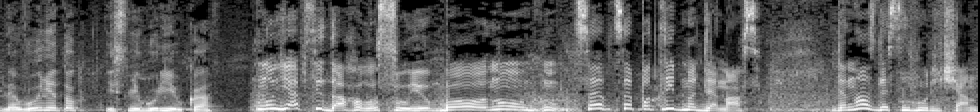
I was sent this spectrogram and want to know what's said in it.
не виняток і снігурівка. Ну я завжди голосую, бо ну це, це потрібно для нас, для нас, для снігурічан.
